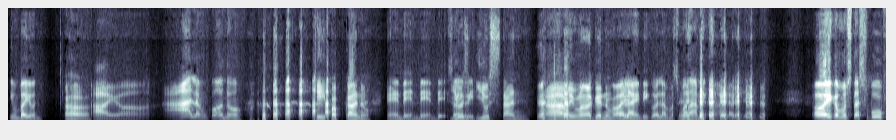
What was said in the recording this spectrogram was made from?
yung ba yun? Ah, Ayun. Ah, alam ko, no? K-pop ka, no? Eh, Hindi, hindi, hindi. You, Sorry. you stan. Ah, may mga ganun pa. Wala, eh. hindi ko alam. Mas marami kang alam dyan. Oy, kamusta, Spoof?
